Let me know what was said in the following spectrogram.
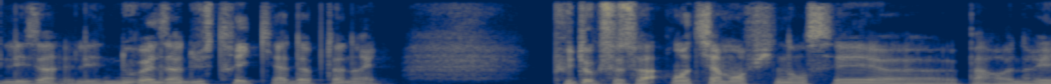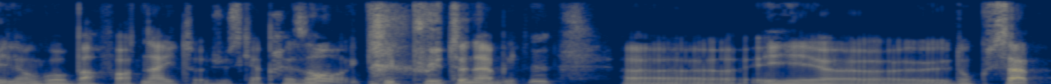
les, les nouvelles industries qui adoptent Unreal plutôt que ce soit entièrement financé euh, par Unreal, en gros par Fortnite jusqu'à présent, qui est plus tenable. Mm. euh, et euh, donc ça,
